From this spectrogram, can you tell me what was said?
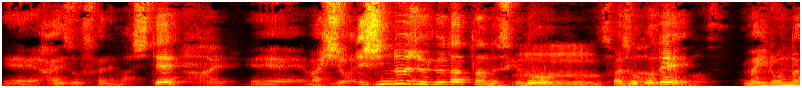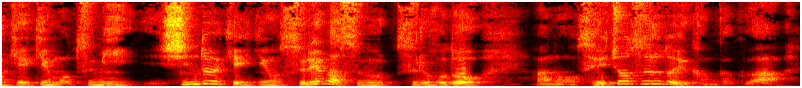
えー配属されまして、はい。えーまあ非常にしんどい状況だったんですけど、うんやっぱりそこで、まあいろんな経験も積み、しんどい経験をすればするするほど、あの、成長するという感覚は、まあ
